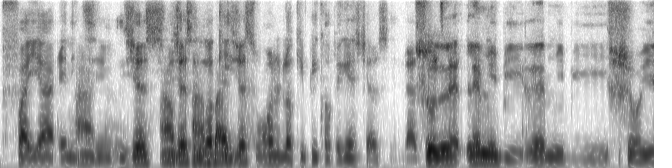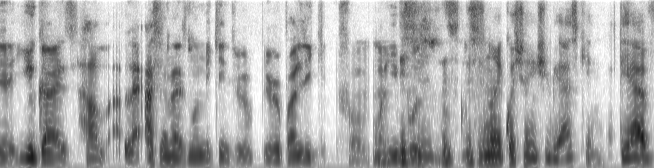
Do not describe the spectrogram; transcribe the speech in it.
fire anything. It's just and- it's just a and lucky. by- It's just one lucky pickup against Chelsea. That's So it. let, let me be let me be sure. Yeah, you guys have like Arsenal is not making the Euro- Europa League from on you This both. is this, this is not a question you should be asking. They have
